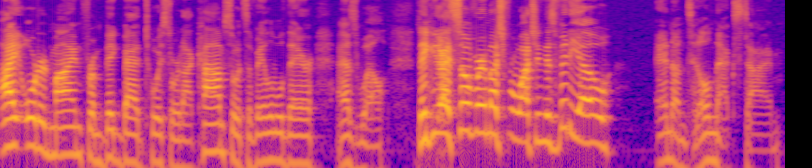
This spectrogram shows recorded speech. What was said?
I ordered mine from bigbadtoystore.com, so it's available there as well. Thank you guys so very much for watching this video, and until next time.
